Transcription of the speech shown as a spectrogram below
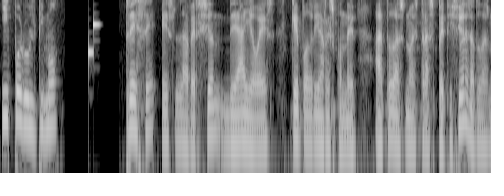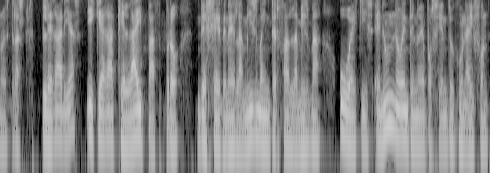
Y por último, 13 es la versión de iOS que podría responder a todas nuestras peticiones, a todas nuestras plegarias y que haga que el iPad Pro deje de tener la misma interfaz, la misma UX en un 99% que un iPhone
